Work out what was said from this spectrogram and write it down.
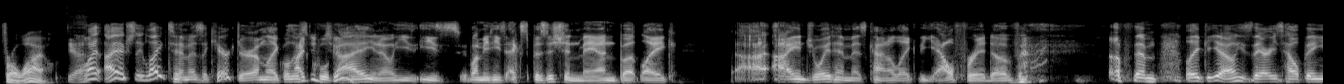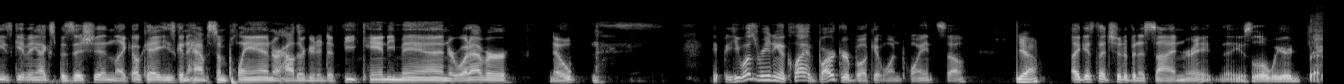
for a while. Yeah. Well, I I actually liked him as a character. I'm like, well, this cool too. guy. You know, he, he's. I mean, he's exposition man, but like, I, I enjoyed him as kind of like the Alfred of of them. Like, you know, he's there, he's helping, he's giving exposition. Like, okay, he's gonna have some plan or how they're gonna defeat Candyman or whatever. Nope. he was reading a Clive Barker book at one point, so Yeah. I guess that should have been a sign, right? He was a little weird. But.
